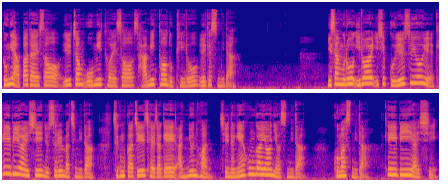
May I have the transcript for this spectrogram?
동해 앞바다에서 1.5m에서 4m 높이로 일겠습니다. 이상으로 1월 29일 수요일 KBRC 뉴스를 마칩니다. 지금까지 제작의 안윤환, 진행의 홍가연이었습니다. 고맙습니다. KBRC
